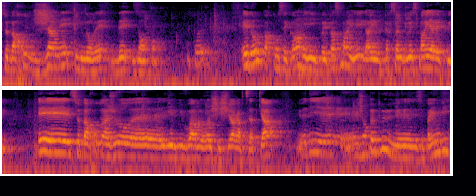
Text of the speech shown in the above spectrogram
ce jamais ignorait des enfants. Et donc, par conséquent, il ne pouvait pas se marier, personne ne voulait se marier avec lui. Et ce Bachour, un jour, euh, il est venu voir le Rosh Yeshiva, il lui a dit eh, eh, J'en peux plus, c'est pas une vie.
